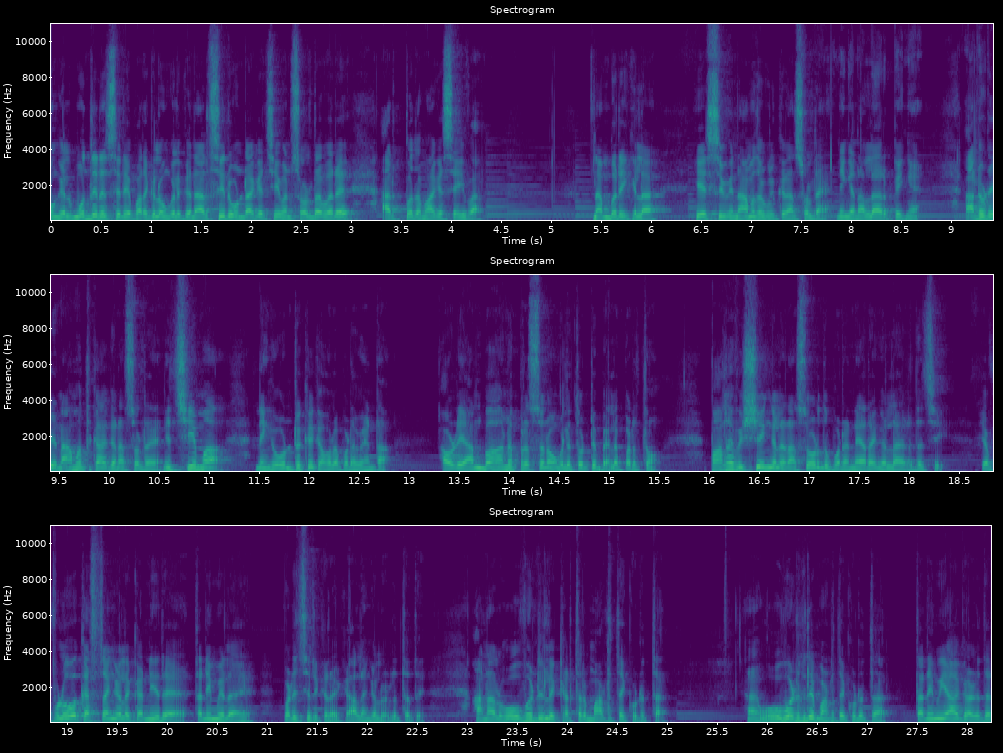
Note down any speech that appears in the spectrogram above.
உங்கள் முந்தின சிறிய பறக்கில் உங்களுக்கு நற்சீர் உண்டாக செய்வன் சொல்கிறவர் அற்புதமாக செய்வார். நம்புறீங்களா இயேசுவின் நாமத்தை உங்களுக்கு நான் சொல்கிறேன் நீங்கள் நல்லா இருப்பீங்க. ஆண்டுடைய நாமத்துக்காக நான் சொல்கிறேன் நிச்சயமாக நீங்கள் ஒன்றுக்கு கவலைப்பட வேண்டாம். அவருடைய அன்பான பிரச்சனை உங்களை தொட்டு பலப்படுத்தும். பல விஷயங்களை நான் சோர்ந்து போன நேரங்கள்லாம் இருந்துச்சு. எவ்வளோ கஷ்டங்களை கண்ணீரை தனிமையில் படிச்சிருக்கிற காலங்கள் எடுத்தது. ஆனால் ஒவ்வொன்றிலும் கர்த்தர் மாற்றத்தை கொடுத்தார். ஒவ்வொருத்திலையும் மாற்றத்தை கொடுத்தார். தனிமையாக அழுத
